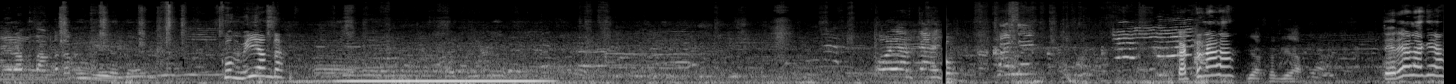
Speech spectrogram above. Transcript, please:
ਮੇਰਾ ਪਤੰਗ ਤਾਂ ਘੁੰਮੀ ਜਾਂਦਾ। ਘੁੰਮੀ ਜਾਂਦਾ? ਕੱਟਣ ਵਾਲਾ? ਜੱਕ ਗਿਆ। ਤੇਰੇ ਵਾਲਾ ਗਿਆ?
